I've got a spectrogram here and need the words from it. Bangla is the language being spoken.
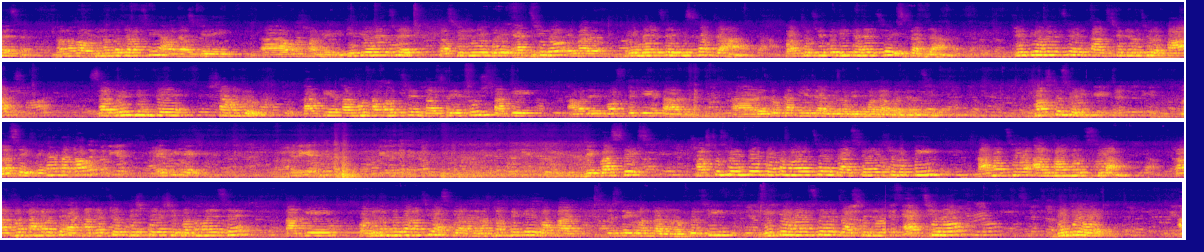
হয়েছে। ধন্যবাদ অভিনন্দন জানাচ্ছি। আমাদের আজকের এই অনুষ্ঠান থেকে। দ্বিতীয় হয়েছে বই এক ছিল, এবার দুই হয়েছে ইসরাত জাহান। পঞ্চম শ্রেণীতে দ্বিতীয় হয়েছে ইসরাত জাহান। তৃতীয় হয়েছে, তার শ্রেণির ছিল পাঁচ। সাবরিনতে শাহাদুর তাকে, তার মোট নাম্বার হচ্ছে নয়শো একুশ। তাকে আমাদের মঞ্চ থেকে তার রেজাল্ট নিয়ে যাওয়ার জন্য বিধবা আহ্বান জানাচ্ছি। ষষ্ঠ শ্রেণি। ক্লাস সিক্স এখানে তাকাও এদিকে যে ক্লাস সিক্স ষষ্ঠ শ্রেণীতে প্রথম হয়েছে যার শ্রেণি ছিল তিন, নাম হচ্ছে আল মাহমুদ সিয়াম। তারপর নাম্বার হচ্ছে এক হাজার চব্বিশ পেয়ে সে প্রথম হয়েছে। তাকে অভিনন্দন জানাচ্ছি আজকে আমাদের অনুষ্ঠান থেকে এবং তার থেকে করার জন্য করছি। দ্বিতীয় হয়েছে যার শ্রেণি এক ছিল দ্বিতীয় হয়েছে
